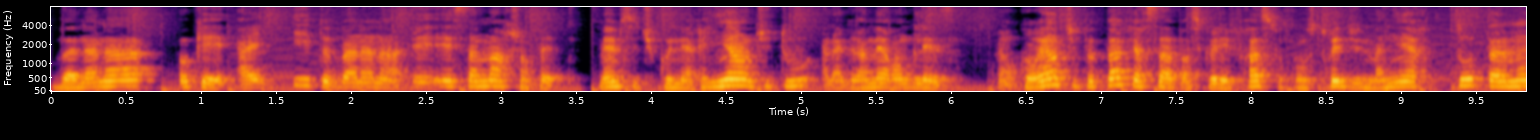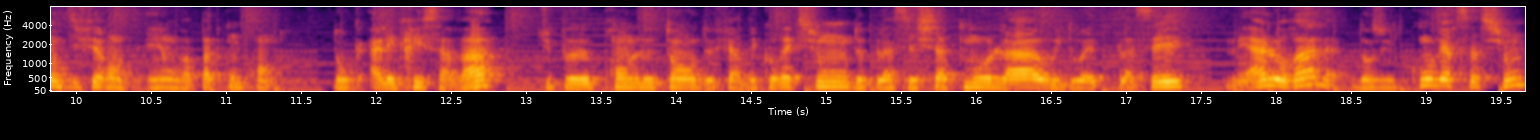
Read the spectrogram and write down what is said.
banana, ok, I eat a banana. Et, et, ça marche en fait. Même si tu connais rien du tout à la grammaire anglaise. Mais en coréen, tu peux pas faire ça parce que les phrases sont construites d'une manière totalement différente et on va pas te comprendre. Donc à l'écrit ça va, tu peux prendre le temps de faire des corrections, de placer chaque mot là où il doit être placé, mais à l'oral, dans une conversation,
